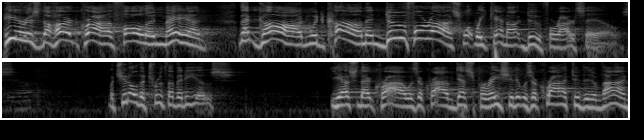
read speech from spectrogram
Here is the heart cry of fallen man that God would come and do for us what we cannot do for ourselves. But you know, the truth of it is, yes, that cry was a cry of desperation, it was a cry to the divine,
